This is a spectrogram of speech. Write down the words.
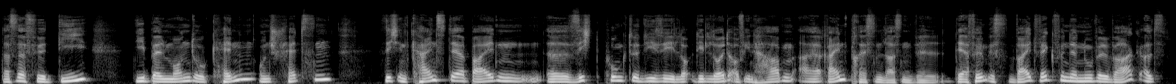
dass er für die, die Belmondo kennen und schätzen, sich in keins der beiden äh, Sichtpunkte, die, sie, die die Leute auf ihn haben, äh, reinpressen lassen will. Der Film ist weit weg von der Nouvelle Vague als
